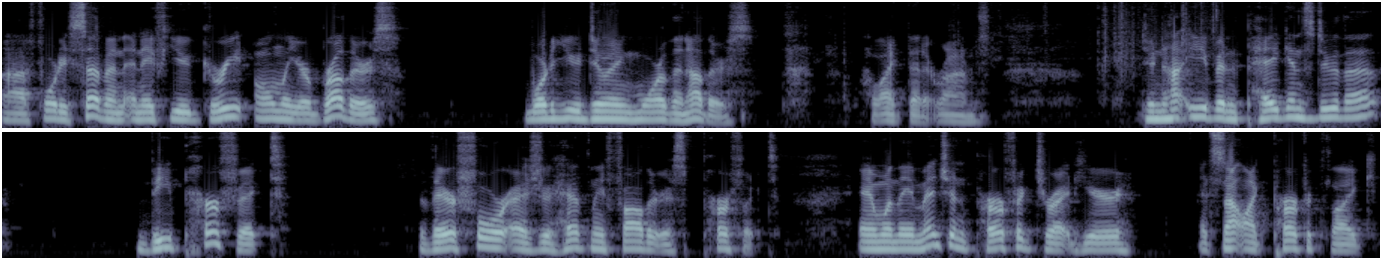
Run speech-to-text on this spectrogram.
uh, 47 and if you greet only your brothers what are you doing more than others? I like that it rhymes. Do not even pagans do that? Be perfect, therefore, as your heavenly Father is perfect. And when they mention perfect right here, it's not like perfect, like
